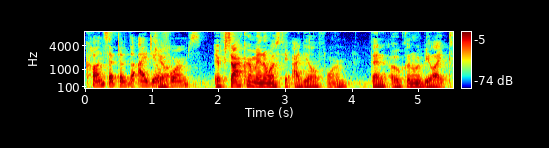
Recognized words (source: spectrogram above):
concept of the ideal Kayla. forms? if Sacramento was the ideal form, then Oakland would be like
